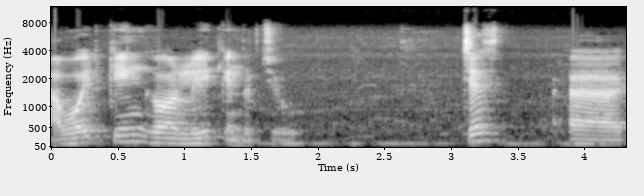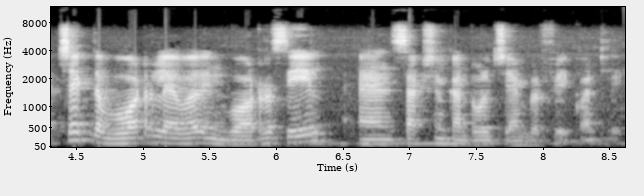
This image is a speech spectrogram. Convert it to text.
Avoid king or leak in the tube. Just uh, check the water level in water seal and suction control chamber frequently.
